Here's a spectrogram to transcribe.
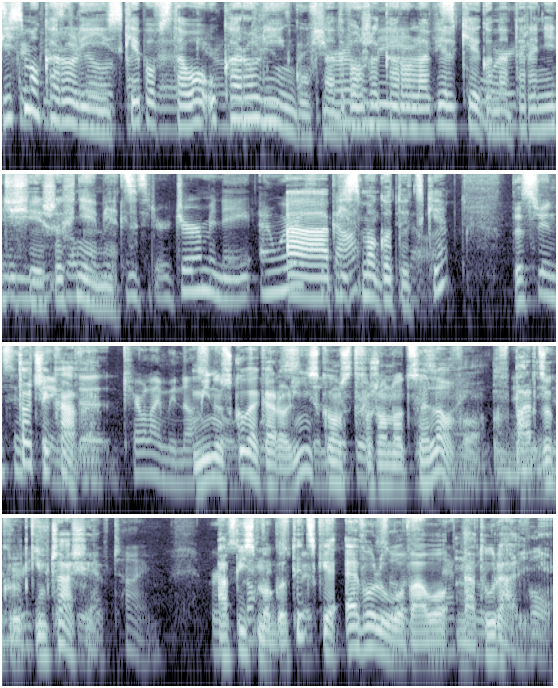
Pismo karolińskie powstało u Karolingów na dworze Karola Wielkiego na terenie dzisiejszych Niemiec. A pismo gotyckie? To ciekawe. Minuskułę karolińską stworzono celowo, w bardzo krótkim czasie, a pismo gotyckie ewoluowało naturalnie.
